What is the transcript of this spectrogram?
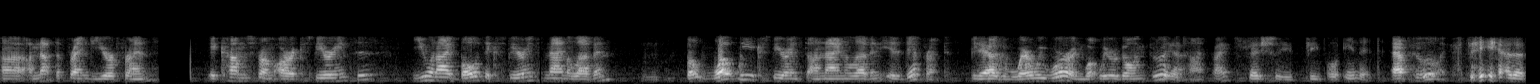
Uh, I'm not the friend to your friends. It comes from our experiences. You and I both experienced 9/11, Mhm. but what we experienced on 9/11 is different because Yeah. of where we were and what we were going through at Yeah. the time, right? Especially people in it. Absolutely. They had a,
